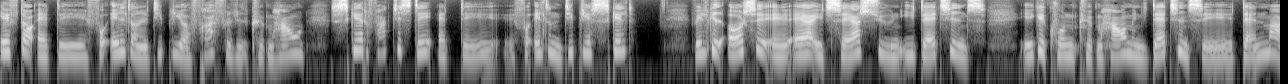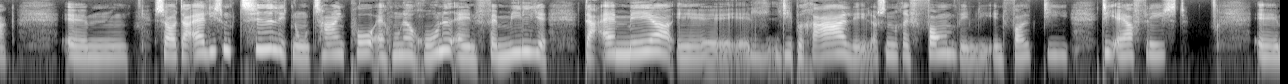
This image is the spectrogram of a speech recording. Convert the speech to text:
efter at øh, forældrene de bliver fraflyttet i København, så sker der faktisk det, at øh, forældrene de bliver skilt hvilket også øh, er et særsyn i datidens, ikke kun København, men i datidens øh, Danmark. Øhm, så der er ligesom tidligt nogle tegn på, at hun er rundet af en familie, der er mere øh, liberale eller sådan reformvenlige end folk, de, de er flest øh,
